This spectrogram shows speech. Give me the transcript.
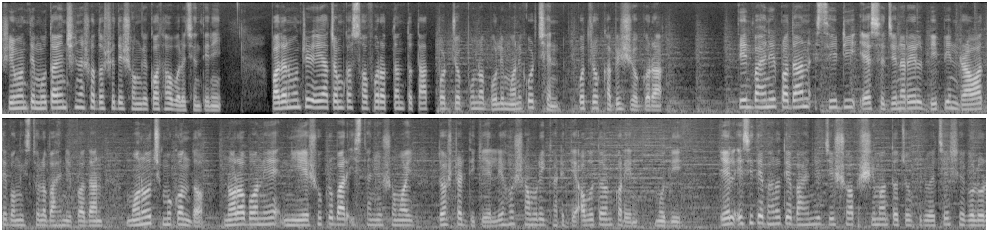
সীমান্তে মোতায়েন সেনা সদস্যদের সঙ্গে কথাও বলেছেন তিনি। প্রধানমন্ত্রীর এই আচমকা সফর অত্যন্ত তাৎপর্যপূর্ণ বলে মনে করছেন প্রতিরক্ষা বিশেষজ্ঞরা। তিন বাহিনীর প্রধান সিডিএস জেনারেল বিপিন রাওয়াত এবং স্থল বাহিনীর প্রধান মনোজ মুকন্দ নরবনে নিয়ে শুক্রবার স্থানীয় সময় দশটার দিকে লেহ সামরিক ঘাটিতে অবতরণ করেন মোদি। এলএসিতে ভারতীয় বাহিনীর যে সব সীমান্ত চৌকি রয়েছে, সেগুলোর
